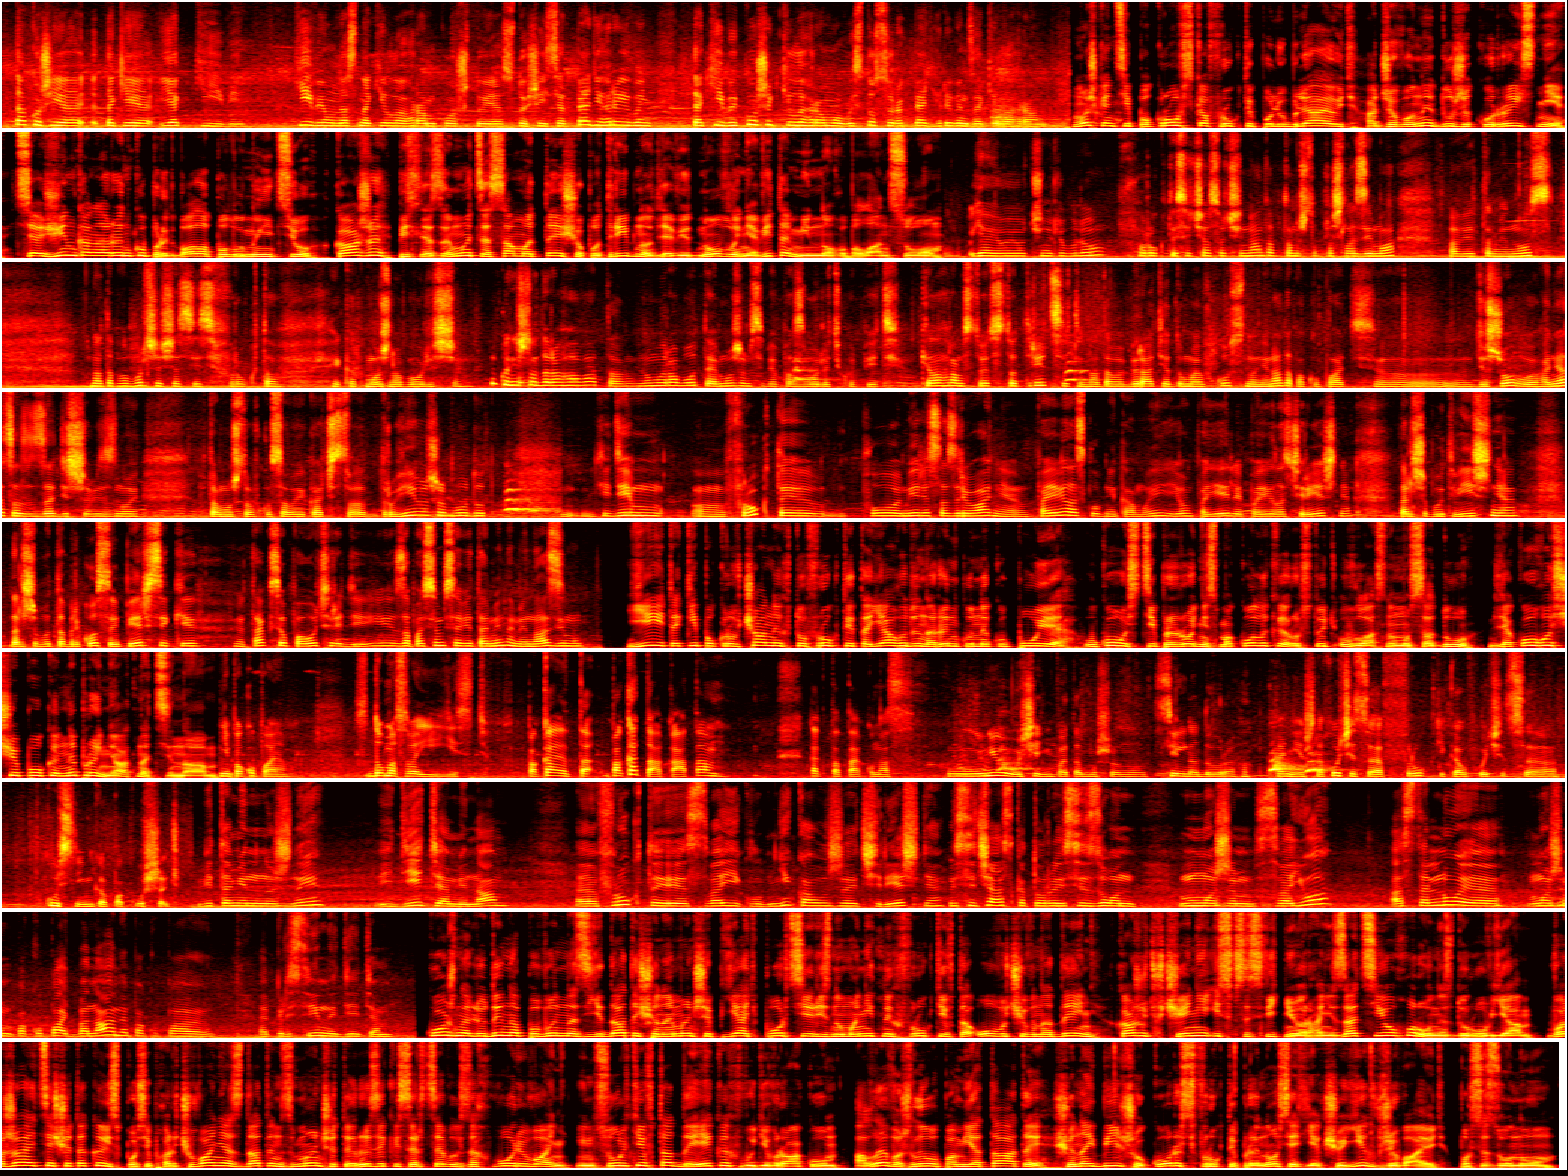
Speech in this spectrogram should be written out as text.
Також є такі, як ківі. Ківі у нас на кілограм коштує 165 гривень, та ківі кошик кілограмовий 145 гривень за кілограм. Мешканці Покровська фрукти полюбляють, адже вони дуже корисні. Ця жінка на ринку придбала полуницю. Каже, після зими це саме те, що потрібно для відновлення вітамінного балансу. Я ее очень люблю. Фрукты сейчас очень надо, потому что прошла зима, а витаминоз. Надо побольше сейчас есть фруктов и как можно больше. Ну, конечно, дороговато, но мы работаем, можем себе позволить купить. Килограмм стоит 130, и надо выбирать, я думаю, вкусную. Не надо покупать э, дешевую, гоняться за дешевизной, потому что вкусовые качества другие уже будут. Едим э, фрукты по мере созревания. Появилась клубника, мы ее поели, появилась черешня, дальше будет вишня, дальше будут абрикосы и персики. И так все по очереди. И запасемся витаминами на зиму. Є і такі покровчани, хто фрукти та ягоди на ринку не купує. У когось ці природні смаколики ростуть у власному саду. Для когось ще поки неприйнятна ціна. Не покупаю. Дома свои есть. Пока, это, пока так, а там как-то так у нас. Ну, Не очень, потому что ну, сильно дорого. Конечно, хочется фруктиков, хочется вкусненько покушать. Витамины нужны и детям, и нам. Э, Фрукты свои, клубника уже, черешня. Сейчас, который сезон, мы можем свое, остальное можем покупать, бананы покупаю, апельсины детям. Кожна людина повинна з'їдати щонайменше 5 порцій різноманітних фруктів та овочів на день, кажуть вчені із Всесвітньої організації охорони здоров'я. Вважається, що такий спосіб харчування здатен зменшити ризики серцевих захворювань, інсультів та деяких видів раку. Але важливо пам'ятати, що найбільшу користь фрукти приносять, якщо їх вживають по сезону.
